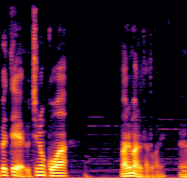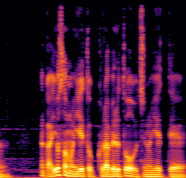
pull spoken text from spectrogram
べてうちの子はまるだとかね、うん、なんかよその家と比べるとうちの家って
